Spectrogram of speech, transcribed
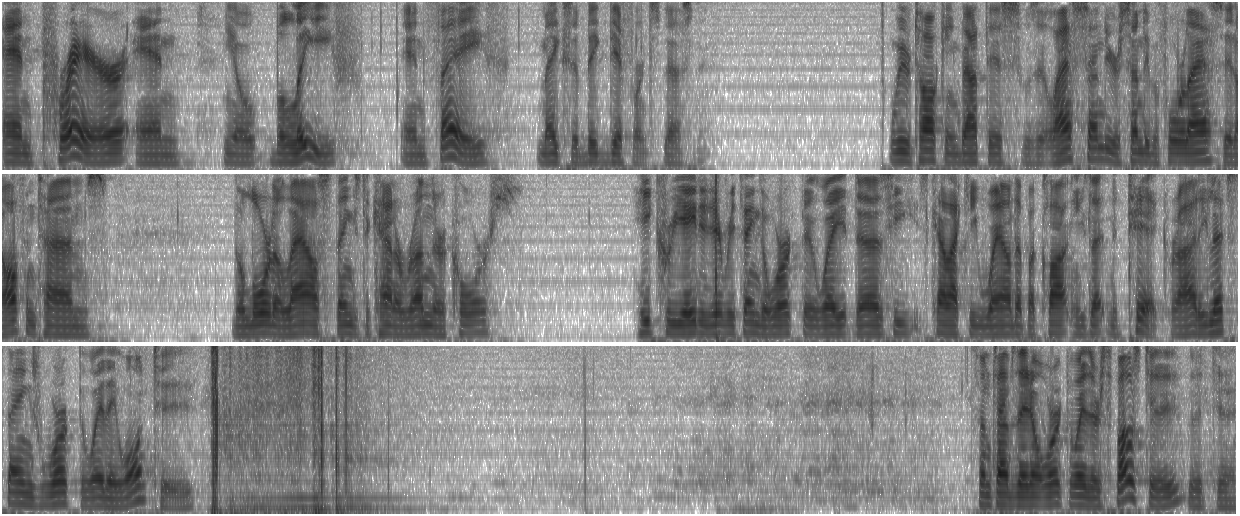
And prayer and you know, belief and faith makes a big difference, doesn't it? We were talking about this, was it last Sunday or Sunday before last? It oftentimes the Lord allows things to kind of run their course. He created everything to work the way it does. He, it's kind of like he wound up a clock and he's letting it tick, right? He lets things work the way they want to. Sometimes they don't work the way they're supposed to, but. Uh,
